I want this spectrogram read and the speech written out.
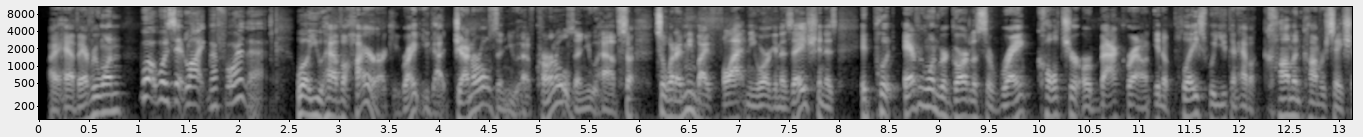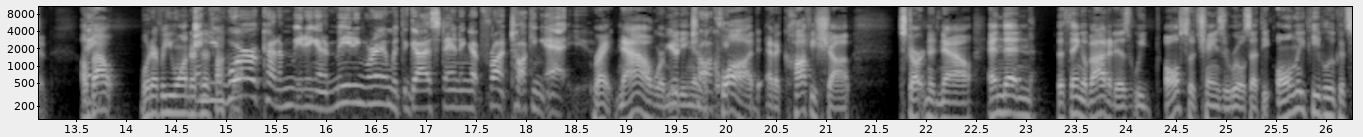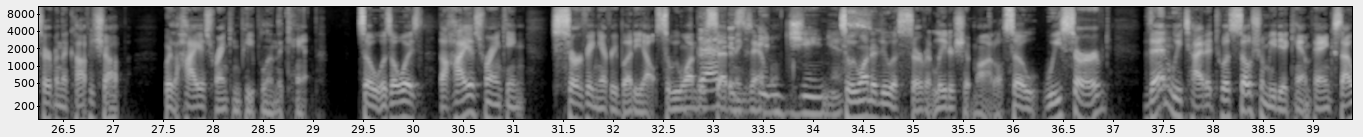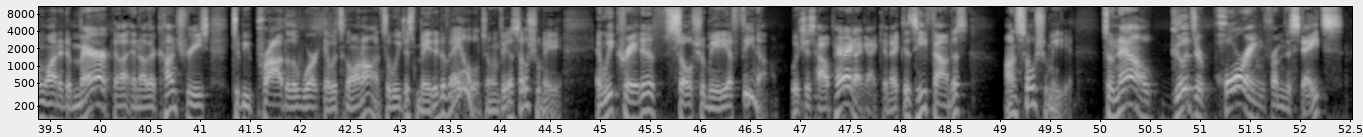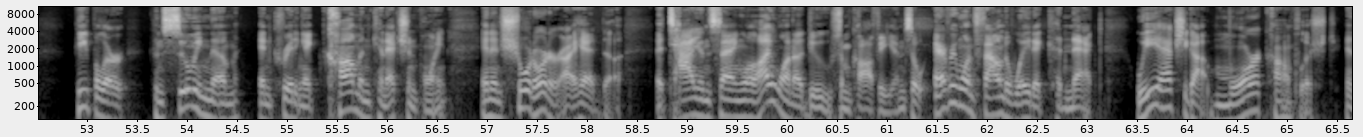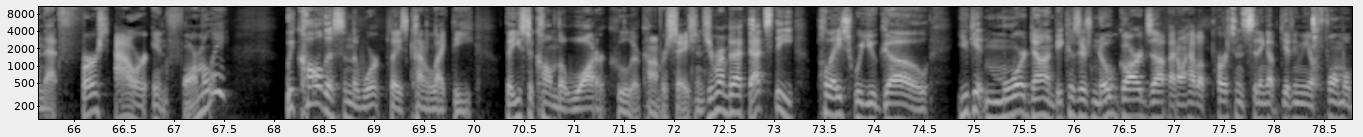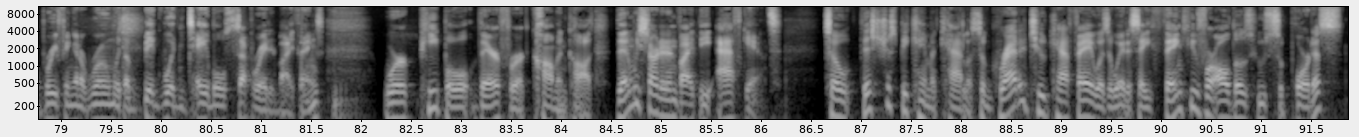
I have everyone. What was it like before that? Well, you have a hierarchy, right? You got generals and you have colonels and you have. So, so what I mean by flatten the organization is it put everyone, regardless of rank, culture, or background, in a place where you can have a common conversation about whatever you wanted And to you were about. kind of meeting in a meeting room with the guy standing up front talking at you. Right now, we're You're meeting in the quad at a coffee shop, starting to now. And then the thing about it is, we also changed the rules that the only people who could serve in the coffee shop were the highest ranking people in the camp. So it was always the highest ranking serving everybody else. So we wanted to That set an example. ingenious. So we wanted to do a servant leadership model. So we served. Then we tied it to a social media campaign because I wanted America and other countries to be proud of the work that was going on. So we just made it available to them via social media. And we created a social media phenom, which is how I got connected. He found us on social media. So now goods are pouring from the States. People are consuming them and creating a common connection point. And in short order, I had uh, Italians saying, Well, I want to do some coffee. And so everyone found a way to connect. We actually got more accomplished in that first hour informally. We call this in the workplace kind of like the, they used to call them the water cooler conversations. You remember that? That's the place where you go, you get more done because there's no guards up. I don't have a person sitting up giving me a formal briefing in a room with a big wooden table separated by things. We're people there for a common cause. Then we started to invite the Afghans. So this just became a catalyst. So Gratitude Cafe was a way to say thank you for all those who support us,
